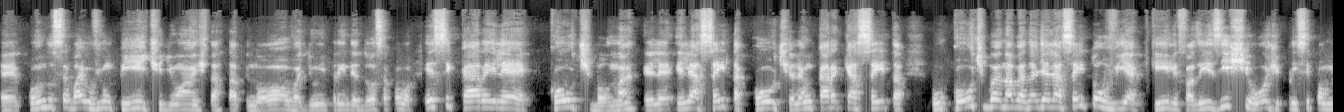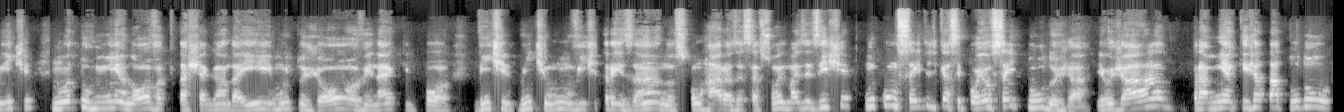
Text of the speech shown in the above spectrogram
é, quando você vai ouvir um pitch de uma startup nova, de um empreendedor, você fala, esse cara ele é coachable, né? Ele, ele aceita coach, ele é um cara que aceita. O coachable, na verdade, ele aceita ouvir aquilo, fazer. Existe hoje, principalmente numa turminha nova que está chegando aí, muito jovem, né? Que, pô, 20, 21, 23 anos, com raras exceções, mas existe um conceito de que assim, pô, eu sei tudo já. Eu já para mim aqui já está tudo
